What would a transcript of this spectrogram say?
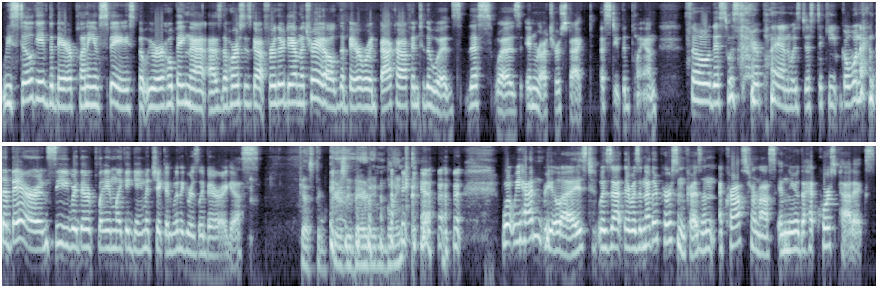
We still gave the bear plenty of space, but we were hoping that as the horses got further down the trail, the bear would back off into the woods. This was, in retrospect, a stupid plan. So this was their plan was just to keep going at the bear and see where they're playing like a game of chicken with a grizzly bear, I guess. Guess the grizzly bear didn't blink. Yeah. what we hadn't realized was that there was another person present across from us and near the horse paddocks.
